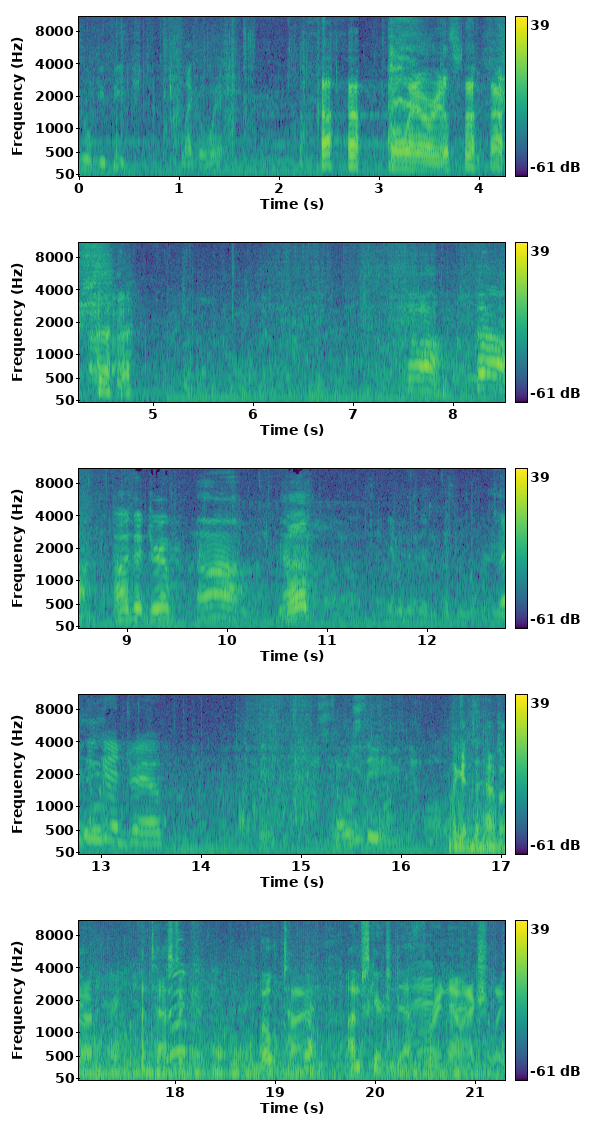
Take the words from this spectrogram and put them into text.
you will be beached like a whale. Hilarious. How's it, Drew? Bold. Looking good, Drew. Toasty. I get to have a fantastic boat time. I'm scared to death right now, actually.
